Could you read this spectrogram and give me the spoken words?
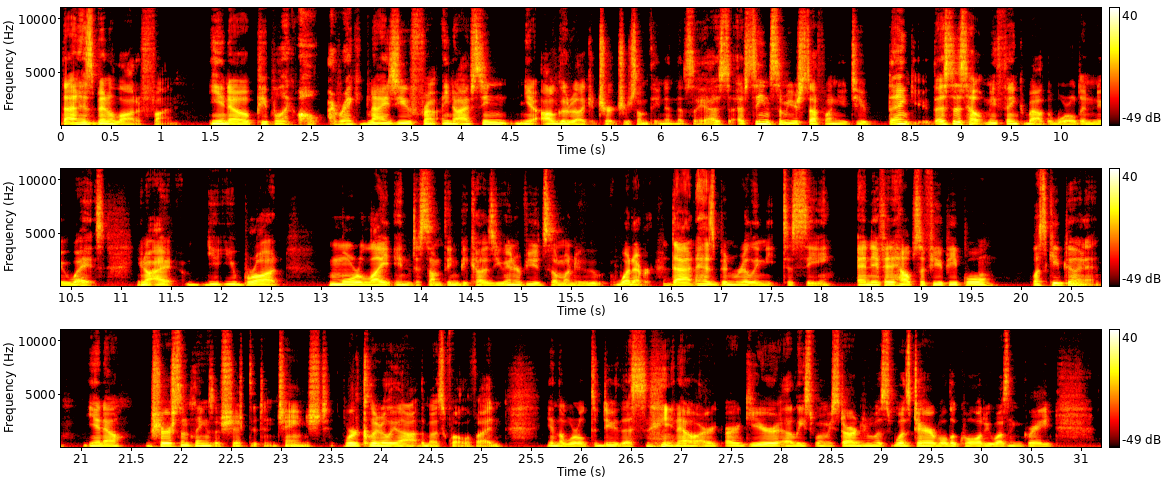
That has been a lot of fun. You know, people like, oh, I recognize you from, you know, I've seen, you know, I'll go to like a church or something and they'll say, I've seen some of your stuff on YouTube. Thank you. This has helped me think about the world in new ways. You know, I, you, you brought more light into something because you interviewed someone who, whatever. That has been really neat to see and if it helps a few people, let's keep doing it. You know, I'm sure some things have shifted and changed. We're clearly not the most qualified in the world to do this. you know, our, our gear, at least when we started, was was terrible. The quality wasn't great.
